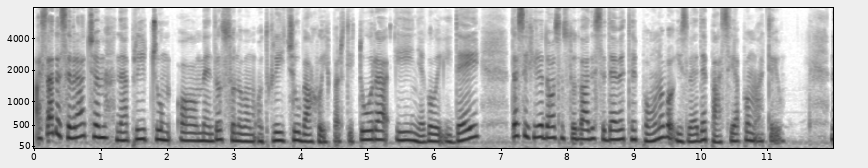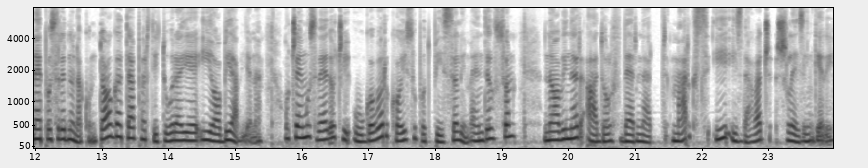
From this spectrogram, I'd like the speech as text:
A sada se vraćam na priču o Mendelsonovom otkriću Bahovih partitura i njegovoj ideji da se 1829. ponovo izvede pasija po Mateju. Neposredno nakon toga ta partitura je i objavljena, o čemu svedoči ugovor koji su potpisali Mendelssohn, novinar Adolf Bernard Marx i izdavač Schlesingeri.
